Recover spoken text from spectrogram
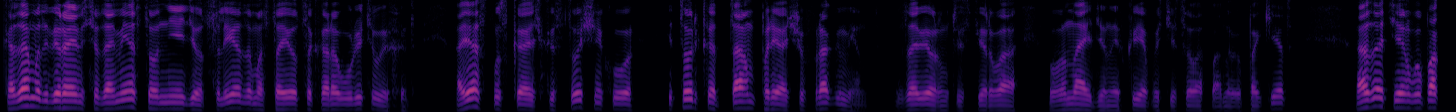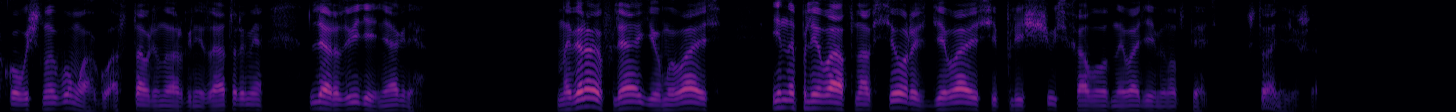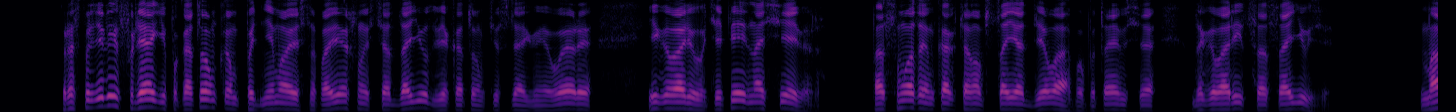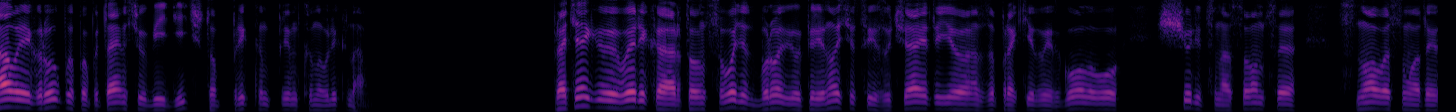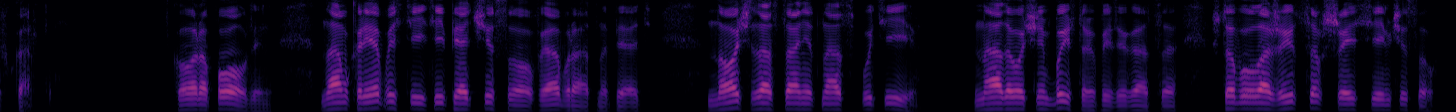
Когда мы добираемся до места, он не идет следом, остается караулить выход, а я спускаюсь к источнику и только там прячу фрагмент, завернутый сперва в найденный в крепости целлофановый пакет, а затем в упаковочную бумагу, оставленную организаторами для разведения огня. Набираю фляги, умываюсь и, наплевав на все, раздеваюсь и плещусь в холодной воде минут пять. Что они решат? Распределив фляги по котомкам, поднимаюсь на поверхность, отдаю две котомки с флягами Веры и говорю, теперь на север. Посмотрим, как там обстоят дела, попытаемся договориться о союзе. Малые группы попытаемся убедить, чтоб примкнули к нам. Протягивая Вэри карту, он сводит брови у переносицы, изучает ее, запрокидывает голову, щурится на солнце, снова смотрит в карту. «Скоро полдень. Нам к крепости идти пять часов и обратно пять. Ночь застанет нас в пути. Надо очень быстро передвигаться, чтобы уложиться в шесть-семь часов».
